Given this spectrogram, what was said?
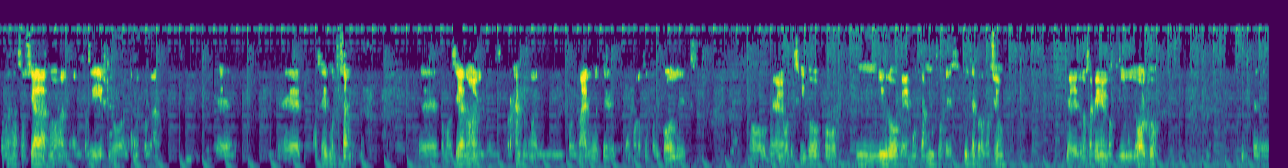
cosas asociadas ¿no? al, colegio, al tema escolar. Eh, hace muchos años, eh, como decía, ¿no? por ejemplo, ¿no? El poemario este de Amor los tiempos del college, o Mañana el Botecito, o un libro que me gusta mucho, que es Fiesta de Promoción, que lo saqué en el 2008. Este,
